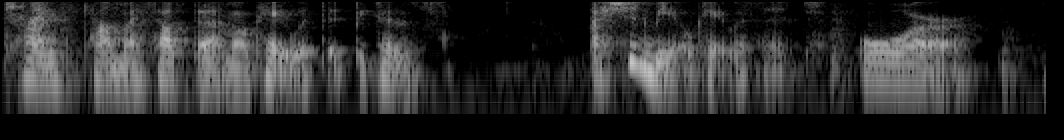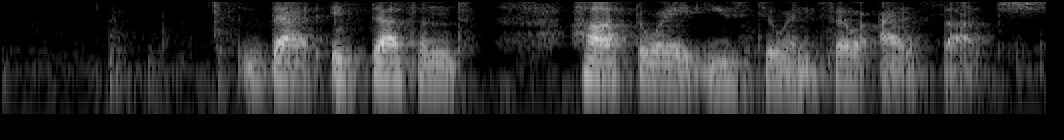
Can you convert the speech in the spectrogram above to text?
trying to tell myself that I'm okay with it because I should be okay with it or that it doesn't hurt the way it used to. And so, as such,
